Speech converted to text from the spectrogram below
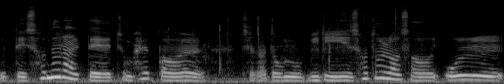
이때 서늘할 때 좀 할 걸 제가 너무 미리 서둘러서 올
